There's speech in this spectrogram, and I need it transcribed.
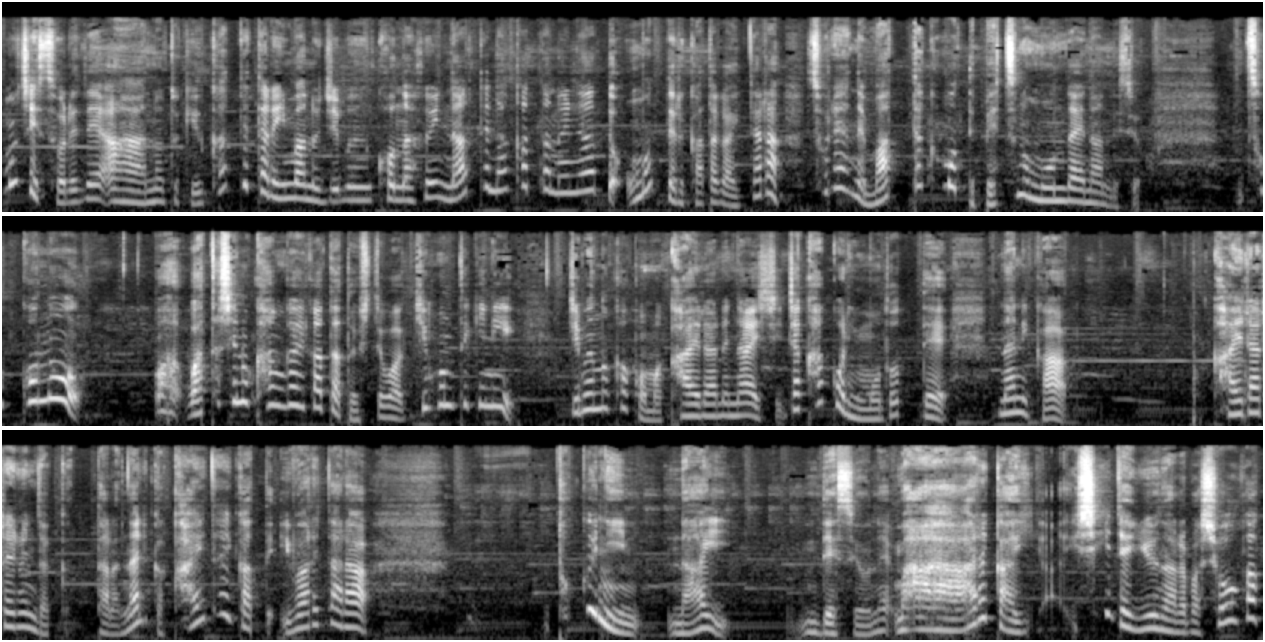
もしそれであああの時受かってたら今の自分こんな風になってなかったのになって思ってる方がいたらそれはね全くもって別の問題なんですよ。そこの私の考え方としては基本的に自分の過去も変えられないしじゃあ過去に戻って何か変えられるんだったら何か変えたいかって言われたら特にないですよね。まあ、あるか、強いて言うならば、小学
